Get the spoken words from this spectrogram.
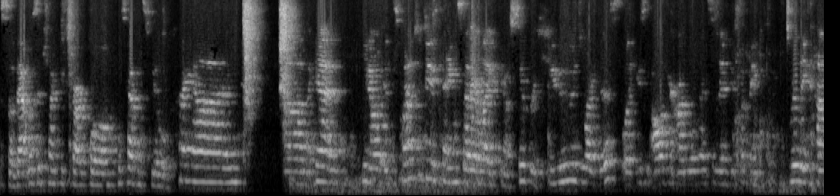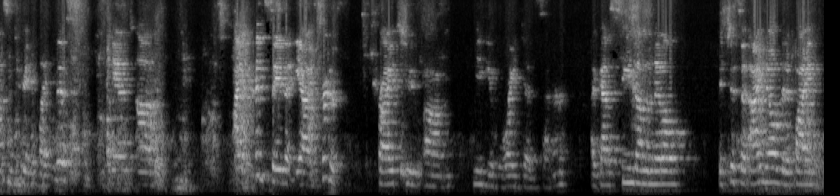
So that was a chunky charcoal. This happens to be a little crayon. Um, again, you know, it's fun to do things that are like, you know, super huge like this, like using all of your arm movements and then do something really concentrated like this. And um, I could say that, yeah, I sort of try to um, maybe avoid dead center. I've got a seed on the middle. It's just that I know that if I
